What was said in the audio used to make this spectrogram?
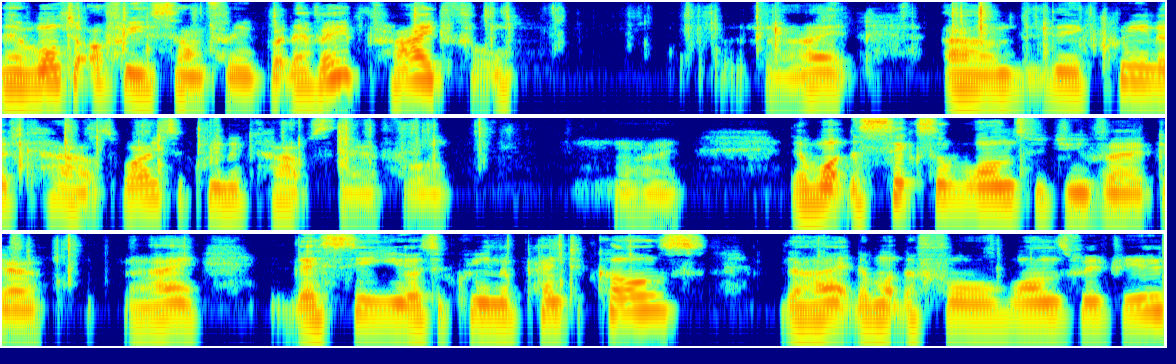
They want to offer you something, but they're very prideful. right? Um, the Queen of Cups. Why is the Queen of Cups there for? Right. They want the Six of Wands with you, Virgo. Right. They see you as a Queen of Pentacles. Right. They want the Four of Wands with you,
